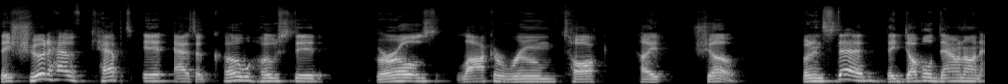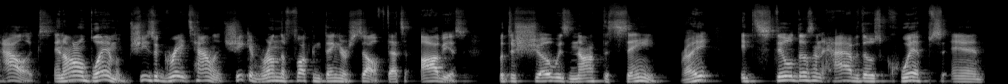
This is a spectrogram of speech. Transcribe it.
They should have kept it as a co hosted girls' locker room talk type show. But instead, they doubled down on Alex. And I don't blame them. She's a great talent. She can run the fucking thing herself. That's obvious. But the show is not the same, right? It still doesn't have those quips and,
